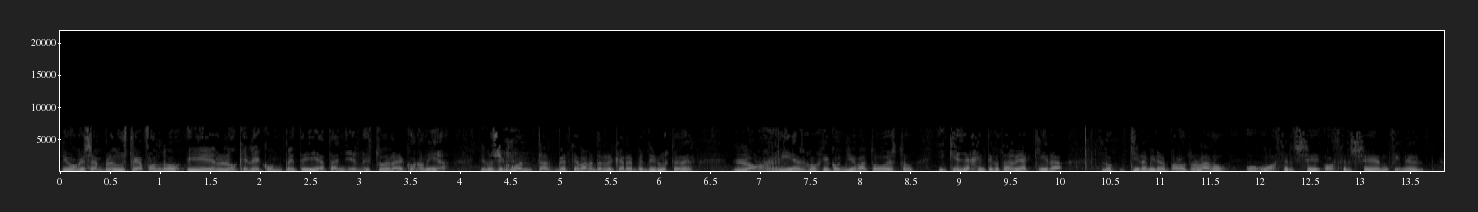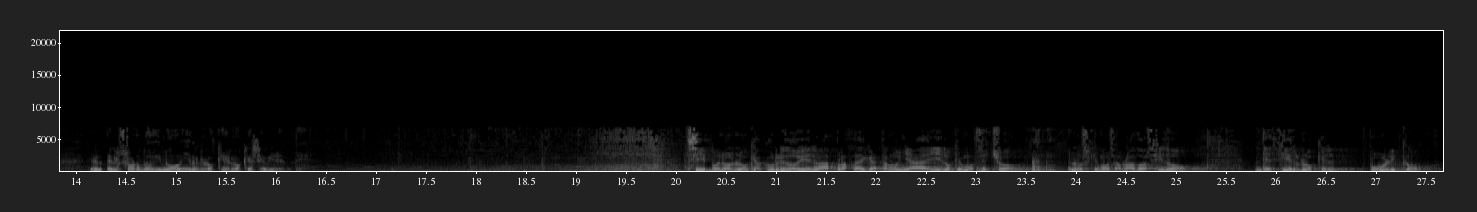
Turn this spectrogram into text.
Digo que se ha empleado usted a fondo y en lo que le compete y atañe, en esto de la economía. Yo no sé cuántas veces van a tener que repetir ustedes los riesgos que conlleva todo esto y que haya gente que todavía quiera, no, quiera mirar para otro lado o, o hacerse, o hacerse, en fin, el, el- el sordo y no oír lo que, lo que es evidente. Sí, bueno, lo que ha ocurrido hoy en la Plaza de Cataluña y lo que hemos hecho, en los que hemos hablado, ha sido decir lo que el público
